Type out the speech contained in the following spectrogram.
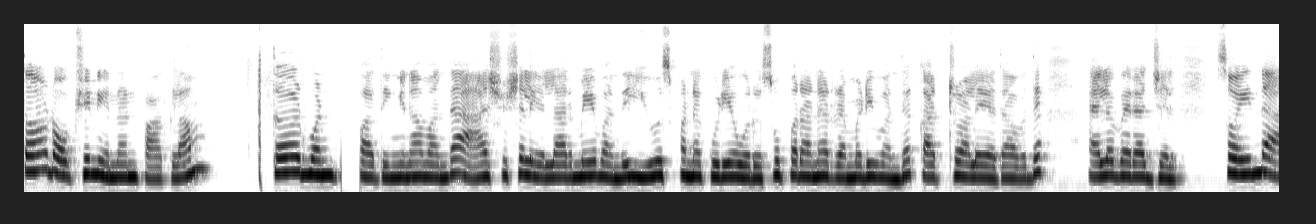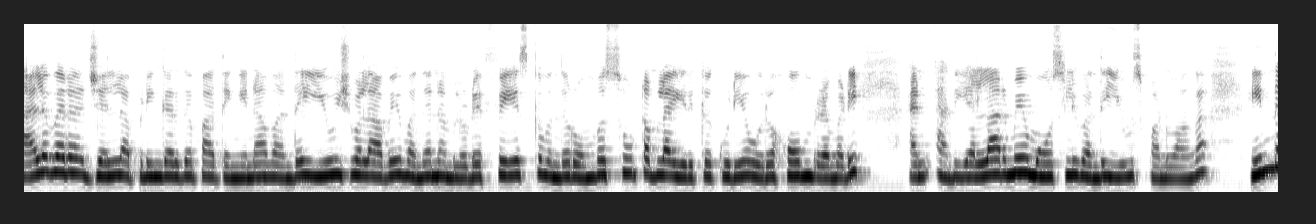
தேர்ட் ஆப்ஷன் என்னன்னு பார்க்கலாம். தேர்ட் ஒன் பார்த்தீங்கன்னா வந்து ஆஸ் யூஷுவல் எல்லாருமே வந்து யூஸ் பண்ணக்கூடிய ஒரு சூப்பரான ரெமெடி வந்து கற்றாழை அதாவது ஆலோவேரா ஜெல் ஸோ இந்த ஆலோவேரா ஜெல் அப்படிங்கிறது பார்த்தீங்கன்னா வந்து யூஸ்வலாகவே வந்து நம்மளுடைய ஃபேஸ்க்கு வந்து ரொம்ப சூட்டபுளாக இருக்கக்கூடிய ஒரு ஹோம் ரெமெடி அண்ட் அது எல்லாருமே மோஸ்ட்லி வந்து யூஸ் பண்ணுவாங்க. இந்த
